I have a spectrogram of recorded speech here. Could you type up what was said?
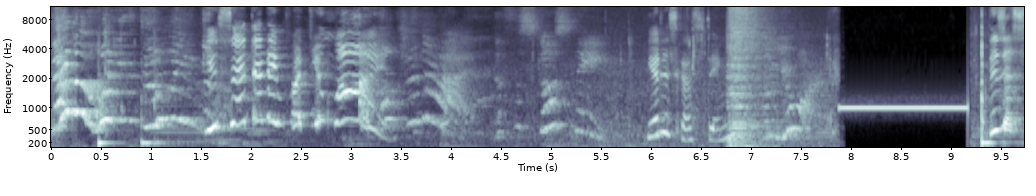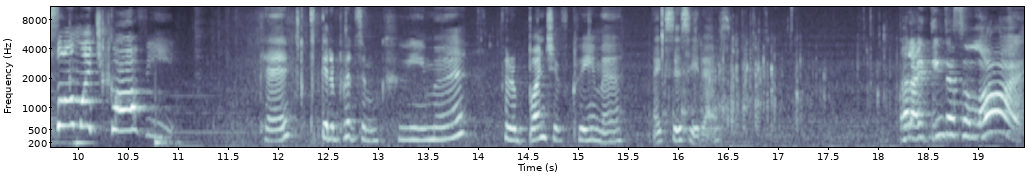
Bella, what are you doing? You said that I put too Don't much. do that. That's disgusting. You're disgusting. No, you are. This is so much coffee. Okay, gonna put some creamer. Put a bunch of creamer, like Sissy does. But I think that's a lot.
